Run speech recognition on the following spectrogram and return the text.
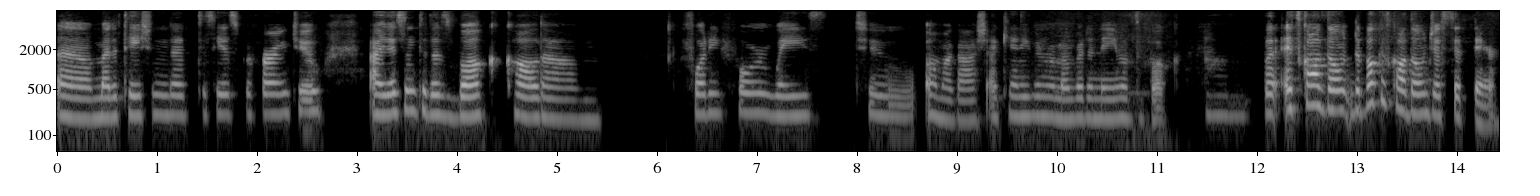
uh, meditation that Tessie is referring to, I listened to this book called um, 44 Ways to, oh my gosh, I can't even remember the name of the book. Um, but it's called Don't, the book is called Don't Just Sit There.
